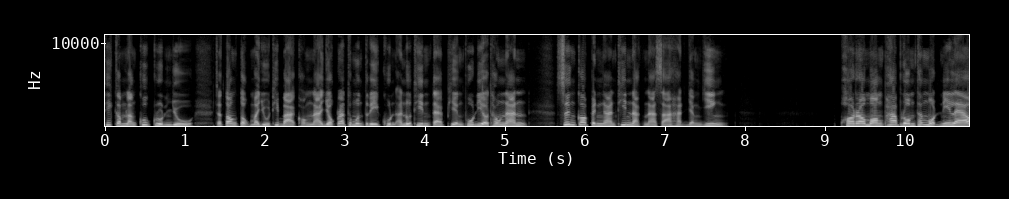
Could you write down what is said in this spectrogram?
ที่กำลังคู่กรุ่นอยู่ จะต้องตกมาอยู่ที่บ่าของนายกรัฐมนตรีคุณอนุทินแต่เพียงผู้เดียวเท่านั้น ซึ่งก็เป็นงานที่หนักหนาสาหัสอย่างยิ่ง พอเรามองภาพรวมทั้งหมดนี้แล้ว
